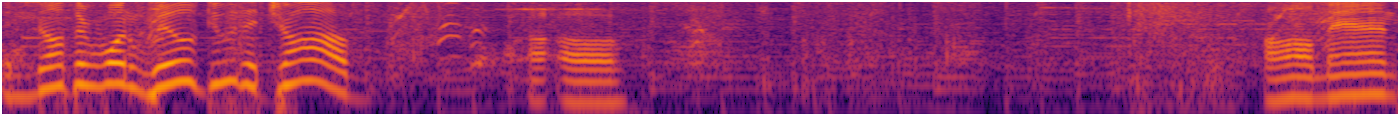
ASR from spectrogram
Another one will do the job. Uh-oh. Oh, man.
